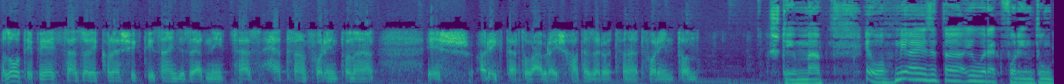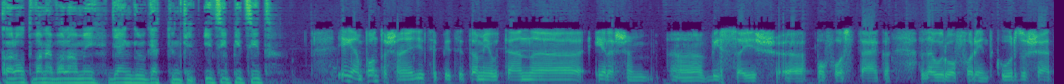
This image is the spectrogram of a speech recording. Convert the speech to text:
Az OTP 1%-kal esik 11.470 forinton el, és a Richter továbbra is 6055 forinton. Stimmel. Jó, mi a helyzet a jó öreg forintunkkal? Ott van-e valami? Gyengülgettünk egy icipicit? Igen, pontosan egy icipicit, ami után uh, élesen uh, vissza is uh, pofozták az euróforint kurzusát.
